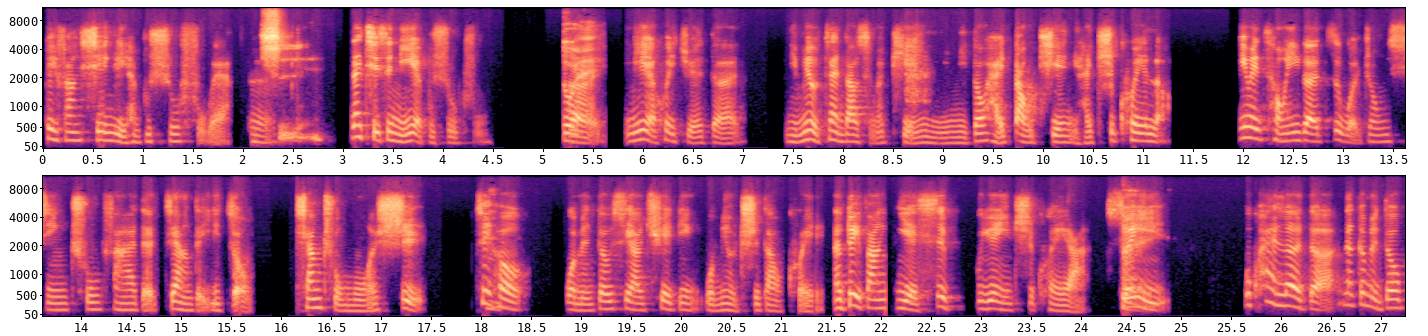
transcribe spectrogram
对方心里很不舒服哎，嗯，是，那其实你也不舒服，对，你也会觉得你没有占到什么便宜，你都还倒贴，你还吃亏了，因为从一个自我中心出发的这样的一种相处模式，最后。我们都是要确定我没有吃到亏，那对方也是不愿意吃亏啊，所以不快乐的那根本都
